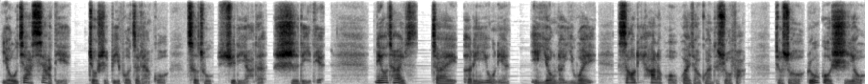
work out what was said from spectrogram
油价下跌就是逼迫这两国撤出叙利亚的施力点。《New Times》在二零一五年引用了一位沙乌地阿拉伯外交官的说法，就说如果石油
